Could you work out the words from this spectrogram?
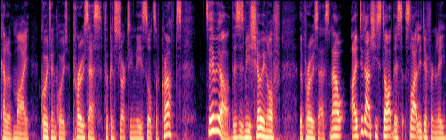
kind of my quote unquote process for constructing these sorts of crafts. So here we are, this is me showing off the process. Now, I did actually start this slightly differently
